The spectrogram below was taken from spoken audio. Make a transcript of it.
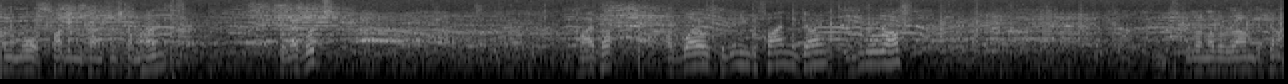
Two more thudding punches come home from Edwards. Piper of Wales beginning to find the going a little rough. And still another round to come.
